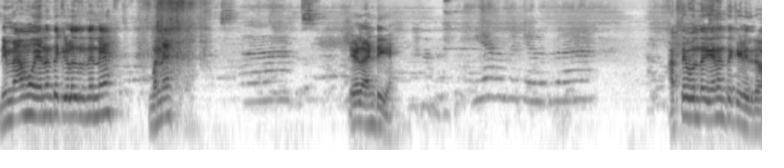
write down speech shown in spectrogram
ನಿಮ್ಮ ಮ್ಯಾಮು ಏನಂತ ಕೇಳಿದ್ರು ನಿನ್ನೆ? ಮೊನ್ನೆ? ಹೇಳ ಆಂಟಿಗೆ. ಅತ್ತೆ ಬಂದಾಗ ಏನಂತ ಕೇಳಿದ್ರು?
